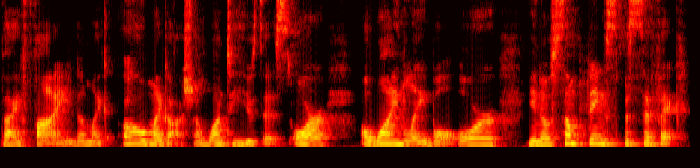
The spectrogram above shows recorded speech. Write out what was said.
that I find. I'm like, oh my gosh, I want to use this or a wine label or, you know, something specific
